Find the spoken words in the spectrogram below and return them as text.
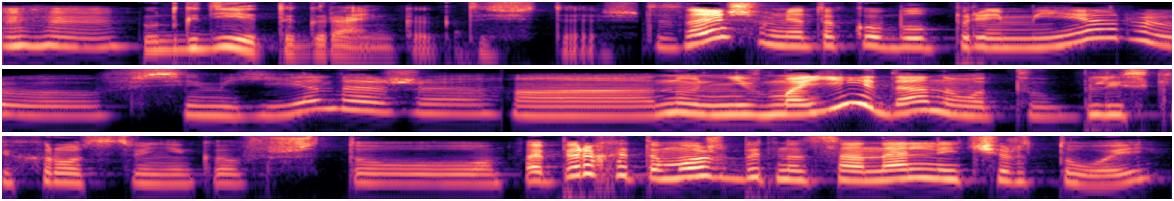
Угу. Вот где эта грань, как ты считаешь? Ты знаешь, у меня такой был пример э, в семье даже, а, ну не в моей, да, но вот у близких родственников, что, во-первых, это может быть национальной чертой,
